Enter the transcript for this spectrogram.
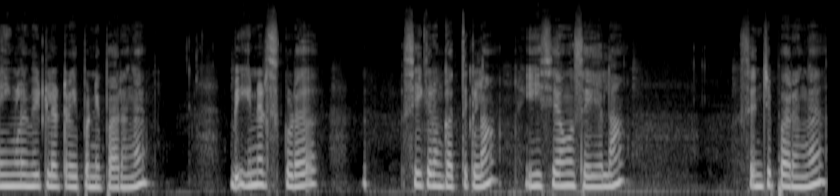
நீங்களும் வீட்டில் ட்ரை பண்ணி பாருங்கள் பிகினர்ஸ் கூட சீக்கிரம் கற்றுக்கலாம் ஈஸியாகவும் செய்யலாம். செஞ்சு பாருங்கள்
